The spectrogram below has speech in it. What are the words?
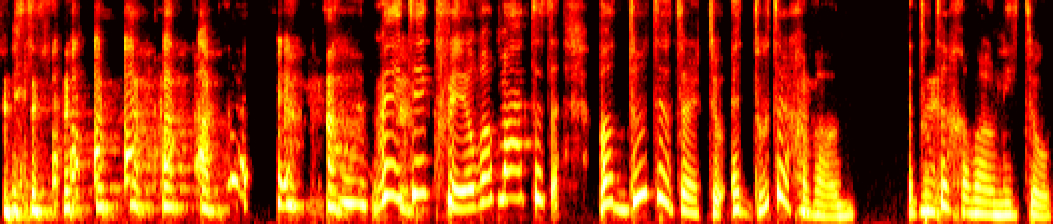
Weet ik veel. Wat maakt het? Wat doet het ertoe? Het doet er gewoon. Het doet er gewoon niet toe.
